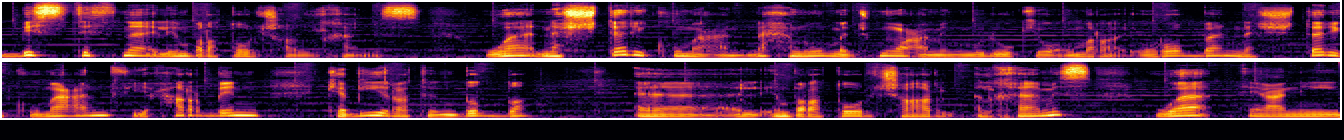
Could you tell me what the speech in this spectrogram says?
باستثناء الإمبراطور شارل الخامس ونشترك معا. نحن مجموعة من ملوك وأمراء أوروبا نشترك معا في حرب كبيرة ضد آه الإمبراطور شارل الخامس. ويعني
